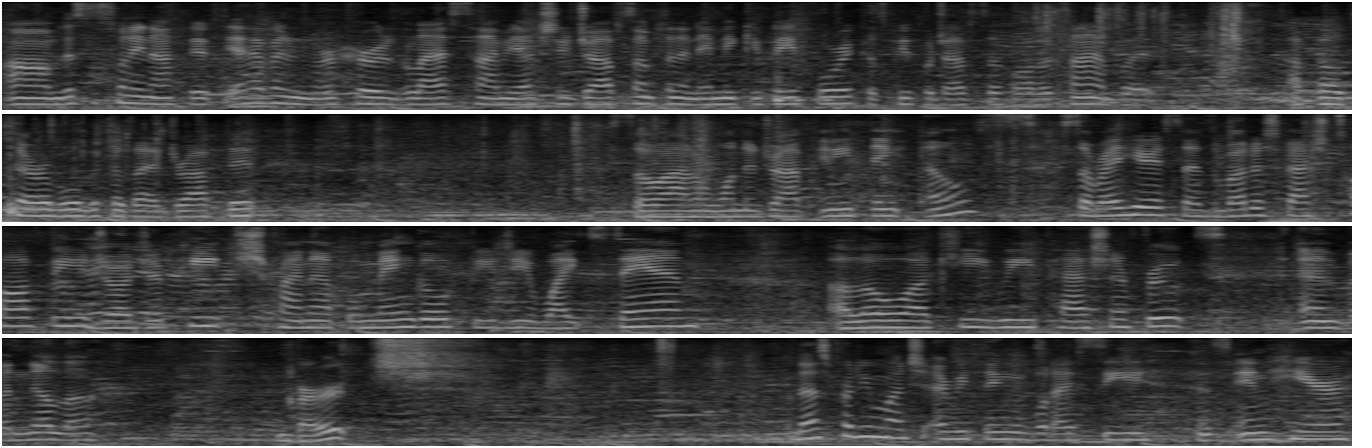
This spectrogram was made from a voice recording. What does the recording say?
Um, this is $29.50. I haven't heard the last time you actually drop something and they make you pay for it because people drop stuff all the time, but I felt terrible because I dropped it. So I don't want to drop anything else. So right here it says butterscotch toffee, Georgia peach, pineapple mango, Fiji white sand, aloha kiwi, passion fruits, and vanilla birch. That's pretty much everything of what I see is in here.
